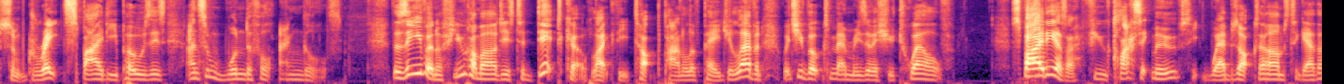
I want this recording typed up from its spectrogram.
some great Spidey poses, and some wonderful angles. There's even a few homages to Ditko, like the top panel of page 11, which evokes memories of issue 12. Spidey has a few classic moves. He webs Ock's arms together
